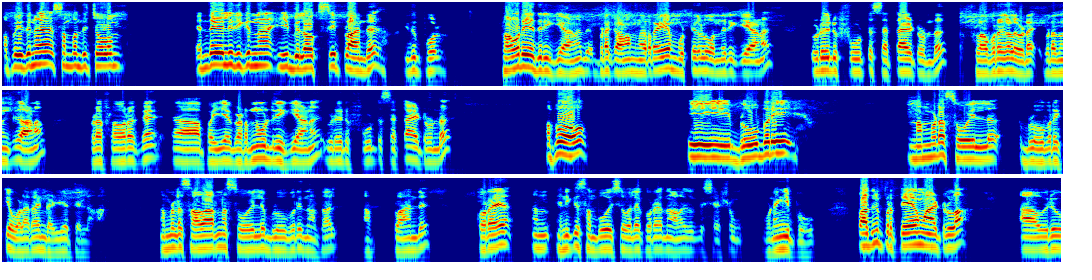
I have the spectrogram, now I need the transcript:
അപ്പോൾ ഇതിനെ സംബന്ധിച്ചോളം എന്റെ കയ്യിലിരിക്കുന്ന ഈ ബിലോക്സി പ്ലാന്റ് ഇതിപ്പോൾ ഫ്ലവർ ചെയ്തിരിക്കുകയാണ്. ഇവിടെ കാണാം നിറയെ മുട്ടുകൾ വന്നിരിക്കുകയാണ്. ഇവിടെ ഒരു ഫ്രൂട്ട് സെറ്റായിട്ടുണ്ട് ഫ്ലവറുകൾ ഇവിടെ ഇവിടെ നിങ്ങൾക്ക് കാണാം. ഇവിടെ ഫ്ലവറൊക്കെ പയ്യെ വിടർന്നുകൊണ്ടിരിക്കുകയാണ്. ഇവിടെ ഒരു ഫ്രൂട്ട് സെറ്റായിട്ടുണ്ട് അപ്പോൾ ഈ ബ്ലൂബെറി നമ്മുടെ സോയിലിൽ ബ്ലൂബെറിക്ക് വളരാൻ കഴിയത്തില്ല. നമ്മുടെ സാധാരണ സോയിലിൽ ബ്ലൂബെറി നട്ടാൽ ആ പ്ലാന്റ് കുറേ എനിക്ക് സംഭവിച്ച പോലെ കുറേ നാളുകൾക്ക് ശേഷം ഉണങ്ങിപ്പോകും. അപ്പോൾ അതിന് പ്രത്യേകമായിട്ടുള്ള ഒരു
